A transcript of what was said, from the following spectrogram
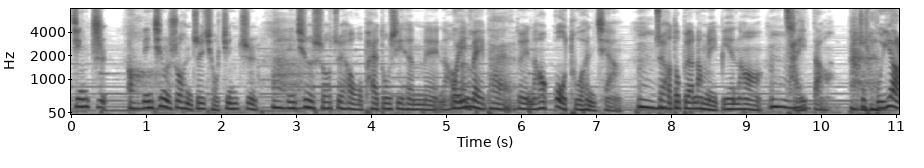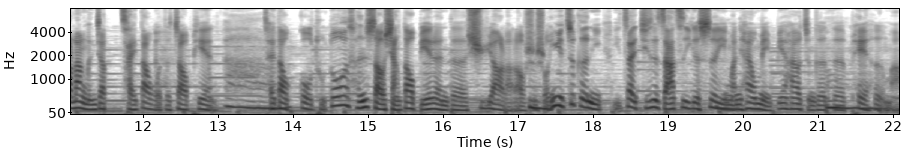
精致。哦、年轻的时候很追求精致，啊、年轻的时候最好我拍东西很美，然后唯美派，对，然后构图很强，嗯，最好都不要让美编哈踩到，嗯、就是不要让人家踩到我的照片，啊，踩到构图，都很少想到别人的需要了。老实说，嗯、因为这个你在其实杂志一个摄影嘛，嗯、你还有美编，还有整个的配合嘛，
